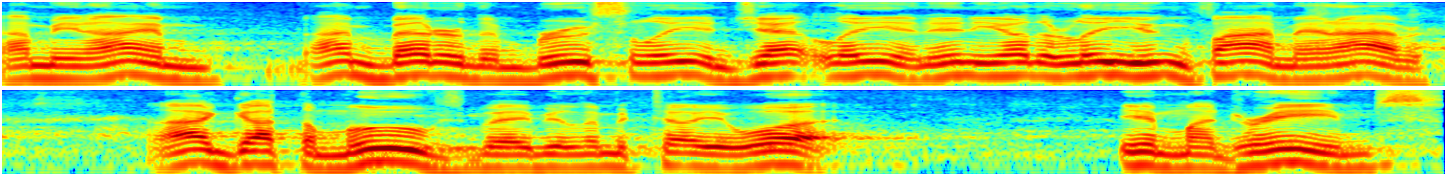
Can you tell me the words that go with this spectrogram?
I mean, I am I'm better than Bruce Lee and Jet Li and any other Lee you can find, man. I've I got the moves, baby. Let me tell you what. In my dreams.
